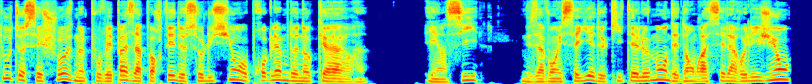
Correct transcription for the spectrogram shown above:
toutes ces choses ne pouvaient pas apporter de solution aux problèmes de nos cœurs. Et ainsi, nous avons essayé de quitter le monde et d'embrasser la religion,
